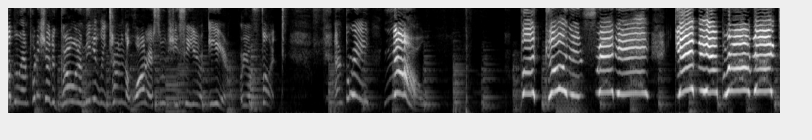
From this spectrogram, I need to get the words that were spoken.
ugly, I'm pretty sure the girl would immediately turn in the water as soon as she sees your ear or your foot. And three, no! But Golden Freddy, give me a prom night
